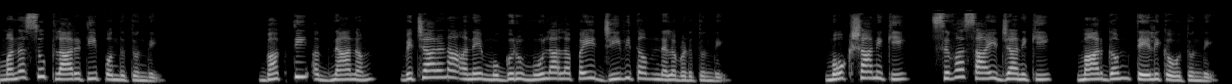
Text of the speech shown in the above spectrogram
మనస్సు క్లారిటీ పొందుతుంది. భక్తి అజ్ఞానం విచారణ అనే ముగ్గురు మూలాలపై జీవితం నిలబడుతుంది. మోక్షానికి శివ సాయిజ్యానికి మార్గం తేలికవుతుంది.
